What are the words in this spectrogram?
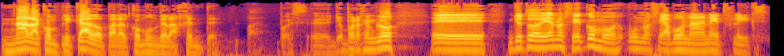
nada complicado para el común de la gente. Pues eh, yo, por ejemplo, eh, yo todavía no sé cómo uno se abona a Netflix.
